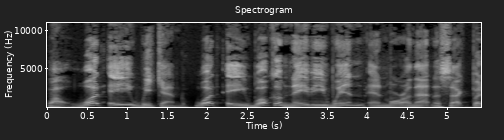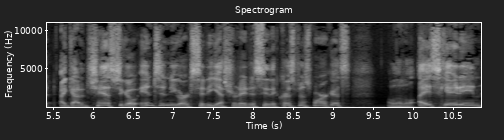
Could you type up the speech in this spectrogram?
Wow, what a weekend. What a welcome Navy win, and more on that in a sec. But I got a chance to go into New York City yesterday to see the Christmas markets, a little ice skating,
